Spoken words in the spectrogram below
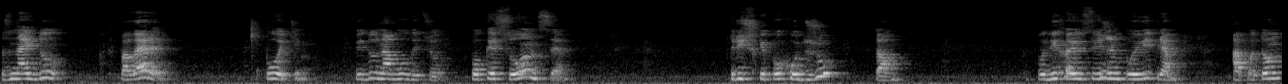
знайду шпалери, потім піду на вулицю, поки сонце, трішки походжу там, подихаю свіжим повітрям, а потім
